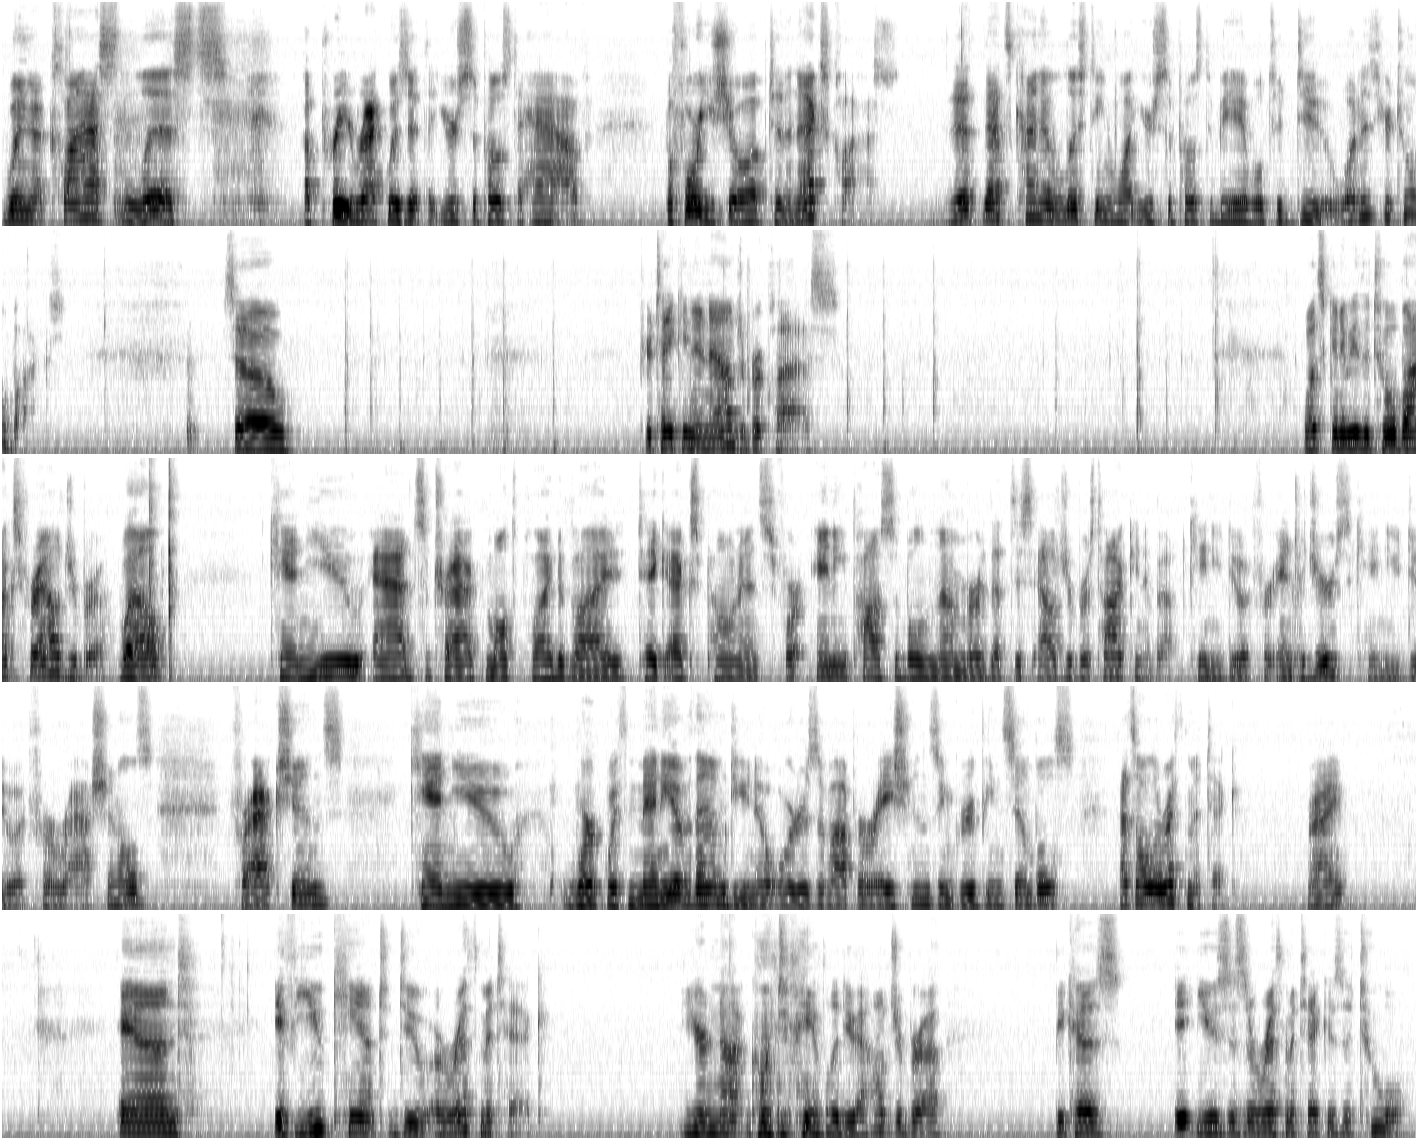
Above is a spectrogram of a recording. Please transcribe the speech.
when a class lists a prerequisite that you're supposed to have before you show up to the next class, that, that's kind of listing what you're supposed to be able to do. What is your toolbox? So if you're taking an algebra class, what's going to be the toolbox for algebra? Well, can you add, subtract, multiply, divide, take exponents for any possible number that this algebra is talking about? Can you do it for integers? Can you do it for rationals, fractions? Can you work with many of them? Do you know orders of operations and grouping symbols? That's all arithmetic, right? And if you can't do arithmetic, you're not going to be able to do algebra because it uses arithmetic as a tool.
